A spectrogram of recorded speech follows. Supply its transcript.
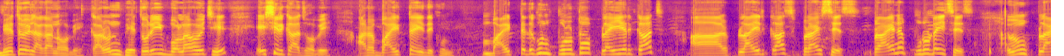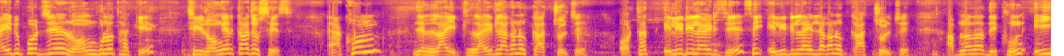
ভেতরে লাগানো হবে। কারণ ভেতরেই বলা হয়েছে এসির কাজ হবে। আর বাইকটাই দেখুন বাইকটা দেখুন পুরোটা প্লাইয়ের কাজ, আর প্লাইয়ের কাজ প্রায় শেষ। প্রায় না, পুরোটাই শেষ। এবং প্লাইয়ের উপর যে রঙগুলো থাকে, সেই রঙের কাজও শেষ। এখন যে লাইট লাইট লাগানোর কাজ চলছে অর্থাৎ এলইডি লাইট যে, সেই এলইডি লাইট লাগানোর কাজ চলছে। আপনারা দেখুন, এই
